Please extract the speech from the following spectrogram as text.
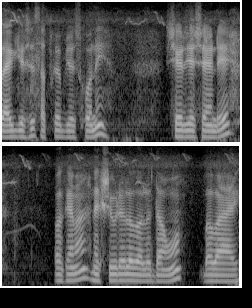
లైక్ చేసి సబ్స్క్రైబ్ చేసుకొని షేర్ చేసేయండి. ఓకేనా? నెక్స్ట్ వీడియోలో కలుద్దాము. బాయ్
